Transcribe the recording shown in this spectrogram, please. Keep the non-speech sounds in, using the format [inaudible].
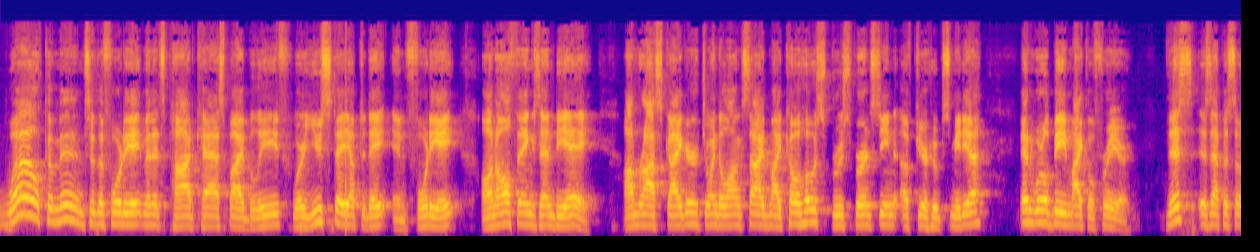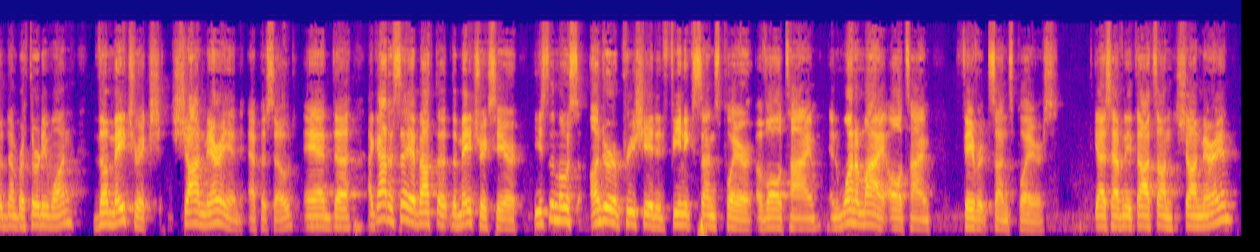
Welcome into the 48 Minutes podcast by Believe, where you stay up to date in 48 on all things NBA. I'm Ross Geiger, joined alongside my co host, Bruce Bernstein of Pure Hoops Media, and World B, Michael Freer. This is episode number 31, The Matrix, Shawn Marion episode. And uh, I got to say about the, the Matrix here, he's the most underappreciated Phoenix Suns player of all time and one of my all time favorite Suns players. You guys have any thoughts on Shawn Marion?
